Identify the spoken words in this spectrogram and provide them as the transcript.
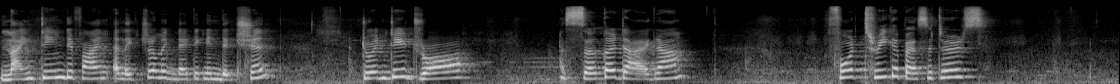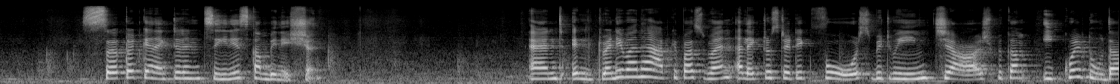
19 define electromagnetic induction. 20 draw a circuit diagram. For three capacitors circuit connected in series combination. And twenty one है आपके पास when electrostatic force between charge become equal to the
